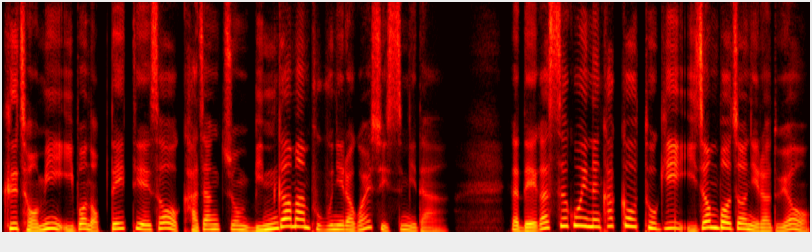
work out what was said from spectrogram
그 점이 이번 업데이트에서 가장 좀 민감한 부분이라고 할 수 있습니다. 그러니까 내가 쓰고 있는 카카오톡이 이전 버전이라도요.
